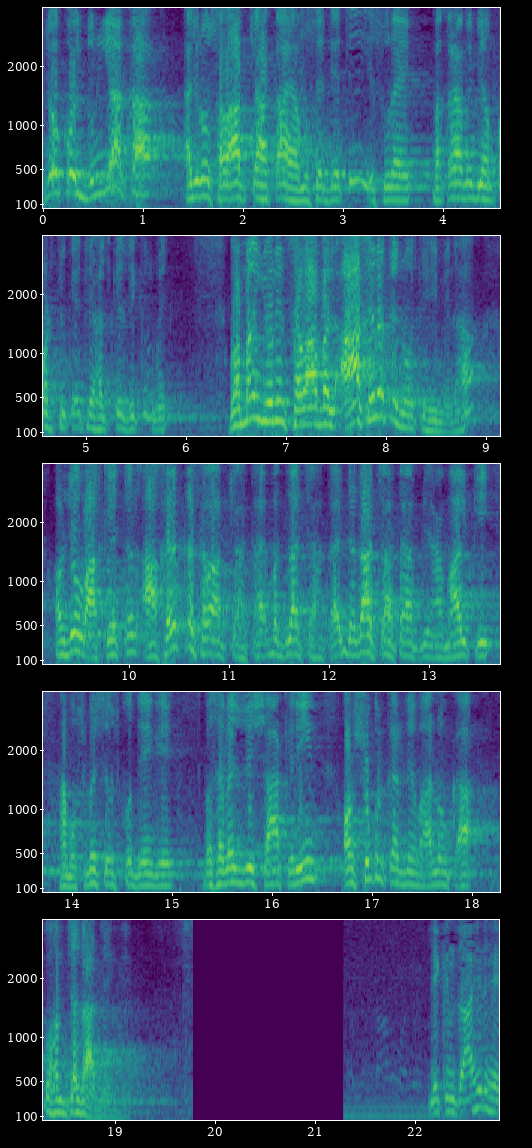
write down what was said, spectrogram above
जो कोई दुनिया का अजर सवाब चाहता है, हम उसे देते हैं। ये सूरह बकरा में भी हम पढ़ चुके थे हज के ज़िक्र में। वमन युरिद सवाब आखिरत नोत ही मिनहा। और जो वाक़ता आखिरत का सवाब चाहता है, बदला चाहता है, जदा चाहता है अपने अमाल की, हम उसमें से उसको देंगे। बस बसमज शाकिरीन और शुक्र करने वालों का को हम जजा देंगे। लेकिन ज़ाहिर है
